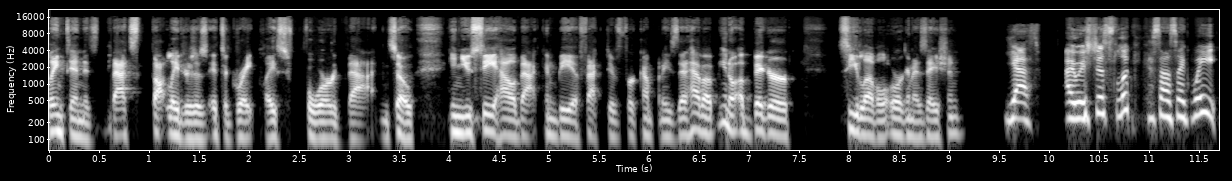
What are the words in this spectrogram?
LinkedIn is that's thought leaders is it's a great place for that. And so can you see how that can be effective for companies that have a, you know, a bigger C-level organization? Yes. I was just looking because I was like, wait,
